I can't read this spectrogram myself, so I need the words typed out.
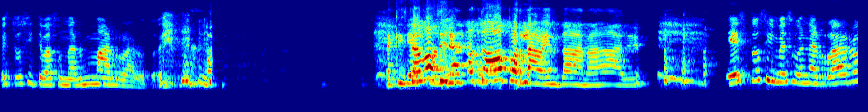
esto sí te va a sonar más raro todavía. Aquí estamos tirando todo por la ventana, dale. Esto sí me suena raro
